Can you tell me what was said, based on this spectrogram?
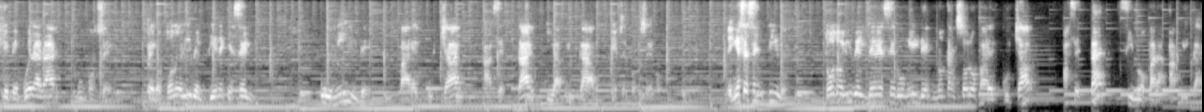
que te pueda dar un consejo. Pero todo líder tiene que ser humilde para escuchar, aceptar y aplicar ese consejo. En ese sentido, todo líder debe ser humilde no tan solo para escuchar, aceptar, sino para aplicar.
